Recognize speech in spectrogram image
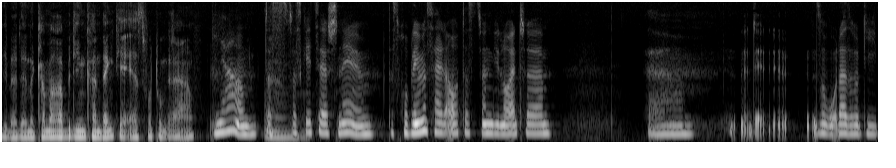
Jeder, der eine Kamera bedienen kann, denkt ja, er ist Fotograf. Ja, das, das geht sehr schnell. Das Problem ist halt auch, dass dann die Leute äh, d- so oder so die,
